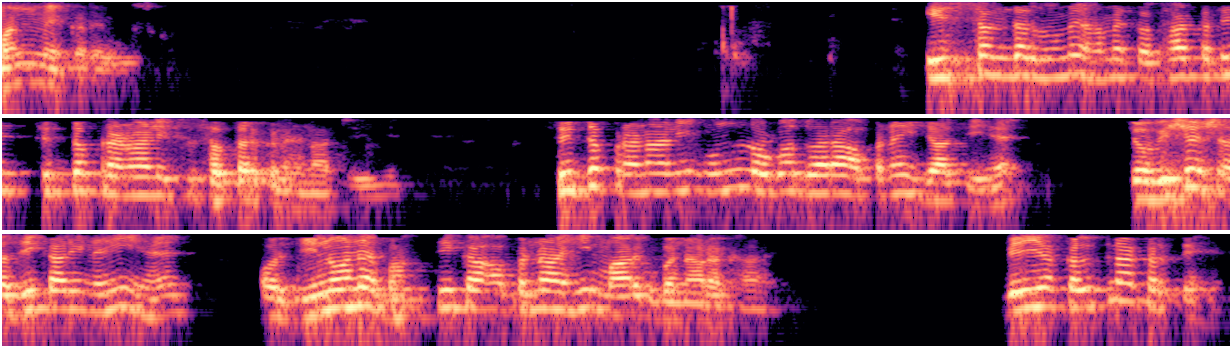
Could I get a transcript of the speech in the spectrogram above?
मन में करे उसको। इस संदर्भ में हमें तथाकथित सिद्ध प्रणाली से सतर्क रहना चाहिए। सिद्ध प्रणाली उन लोगों द्वारा अपनाई जाती है, जो विशेष अधिकारी नहीं है और जिन्होंने भक्ति का अपना ही मार्ग बना रखा है। वे यह कल्पना करते हैं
